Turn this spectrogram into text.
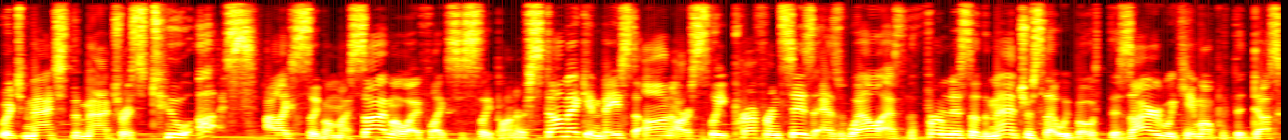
which matched the mattress to us. I like to sleep on my side, my wife likes to sleep on her stomach, and based on our sleep preferences as well as the firmness of the mattress that we both desired, we came up with the Dusk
